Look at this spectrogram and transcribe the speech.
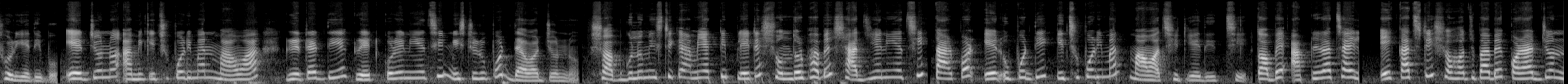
ছড়িয়ে দিব। এর জন্য আমি কিছু পরিমাণ মাওয়া গ্রেটার দিয়ে গ্রেট করে নিয়েছি মিষ্টির উপর দেওয়ার জন্য। সবগুলো মিষ্টিকে আমি একটি প্লেটে সুন্দরভাবে সাজিয়ে নিয়েছি, তারপর এর উপর দিয়ে কিছু পরিমাণ মাওয়া ছিটিয়ে দিচ্ছি। তবে আপনারা চাইলে এই কাজটি সহজভাবে করার জন্য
